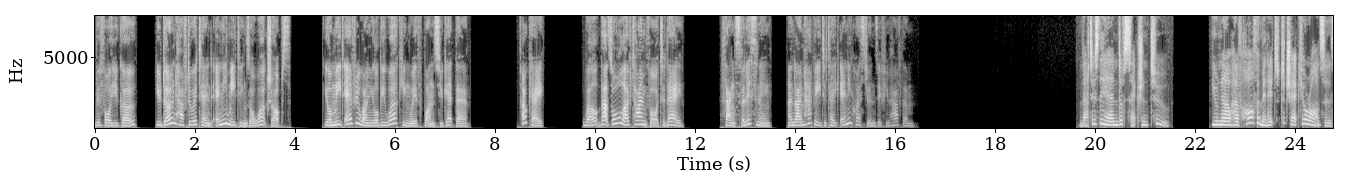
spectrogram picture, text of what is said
before you go, you don't have to attend any meetings or workshops. You'll meet everyone you'll be working with once you get there. Okay, well, that's all I've time for today. Thanks for listening, and I'm happy to take any questions if you have them. That is the end of section 2. You now have half a minute to check your answers.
